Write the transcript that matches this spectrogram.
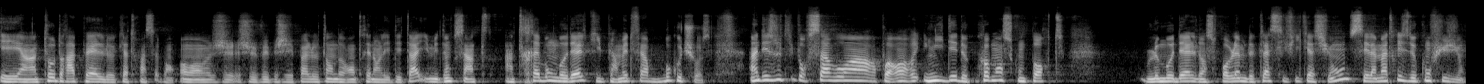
et un taux de rappel de 87. Bon, je n'ai pas le temps de rentrer dans les détails, mais donc c'est un, très bon modèle qui permet de faire beaucoup de choses. Un des outils pour savoir, pour avoir une idée de comment se comporte le modèle dans ce problème de classification, c'est la matrice de confusion.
